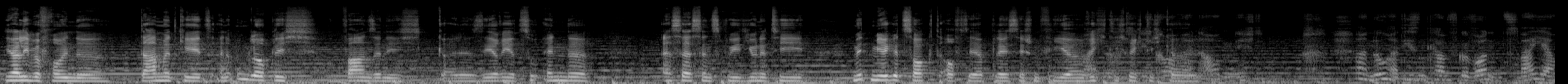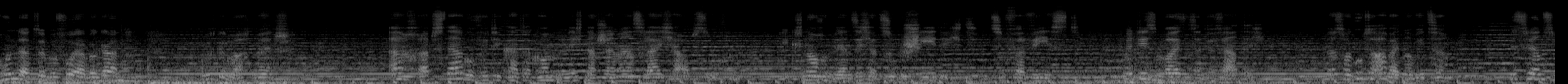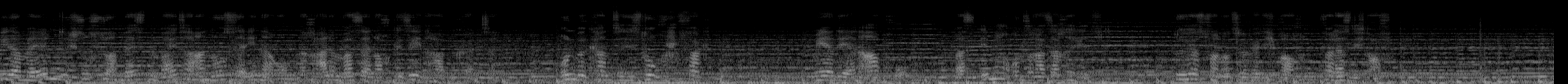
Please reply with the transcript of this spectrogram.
Ja, liebe Freunde, damit geht eine unglaublich wahnsinnig geile Serie zu Ende. Assassin's Creed Unity mit mir gezockt auf der PlayStation 4. Richtig, richtig Ich trau geil. Augen nicht. Arnaud hat diesen Kampf gewonnen, zwei Jahrhunderte bevor er begann. Gut gemacht, Mensch. Ach, Abstergo wird die Katakomben nicht nach Germains Leiche absuchen. Die Knochen werden sicher zu beschädigt, zu verwest. Mit diesen Weisen sind wir fertig. Das war gute Arbeit, Novize. Bis wir uns wieder melden, durchsuchst du am besten weiter Arnauds Erinnerung nach allem, was er noch gesehen haben könnte. Unbekannte historische Fakten. Mehr DNA-Proben, was immer unserer Sache hilft. Du hörst von uns, wenn wir dich brauchen. Verlass dich drauf.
